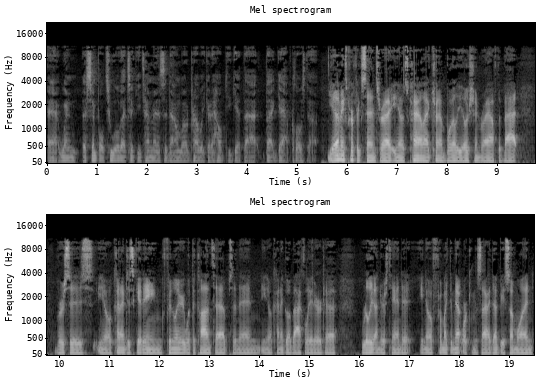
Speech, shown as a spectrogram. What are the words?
Uh, when a simple tool that took you 10 minutes to download probably could have helped you get that, that gap closed up. Yeah, that makes perfect sense, right? You know, it's kind of like trying to boil the ocean right off the bat versus, you know, kind of just getting familiar with the concepts and then, you know, kind of go back later to really understand it. You know, from like the networking side, that'd be someone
